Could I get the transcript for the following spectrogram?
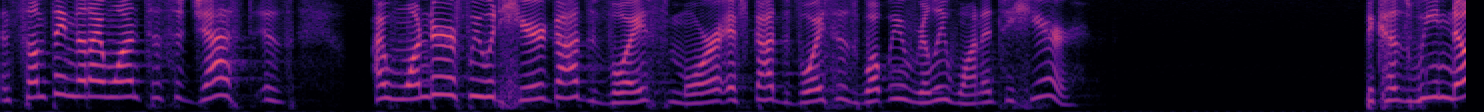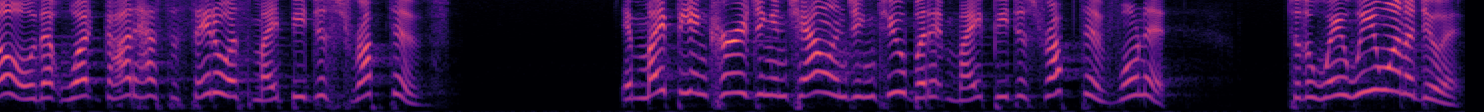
And something that I want to suggest is I wonder if we would hear God's voice more if God's voice is what we really wanted to hear. Because we know that what God has to say to us might be disruptive. It might be encouraging and challenging too, but it might be disruptive, won't it? To the way we want to do it.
